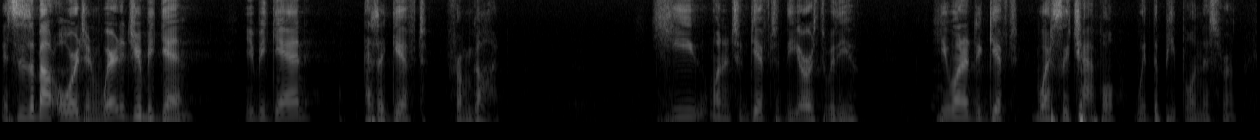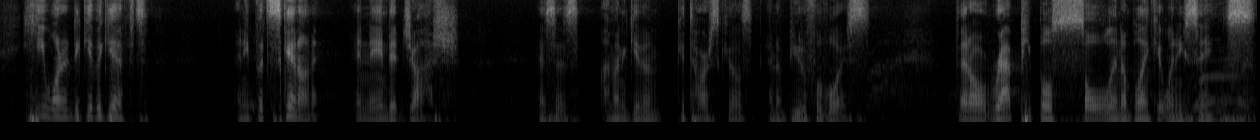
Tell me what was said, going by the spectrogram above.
This is about origin. Where did you begin? You began as a gift from God. He wanted to gift the earth with you. He wanted to gift Wesley Chapel with the people in this room. He wanted to give a gift. And he put skin on it and named it Josh. And says, I'm going to give him guitar skills and a beautiful voice that'll wrap people's soul in a blanket when he sings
